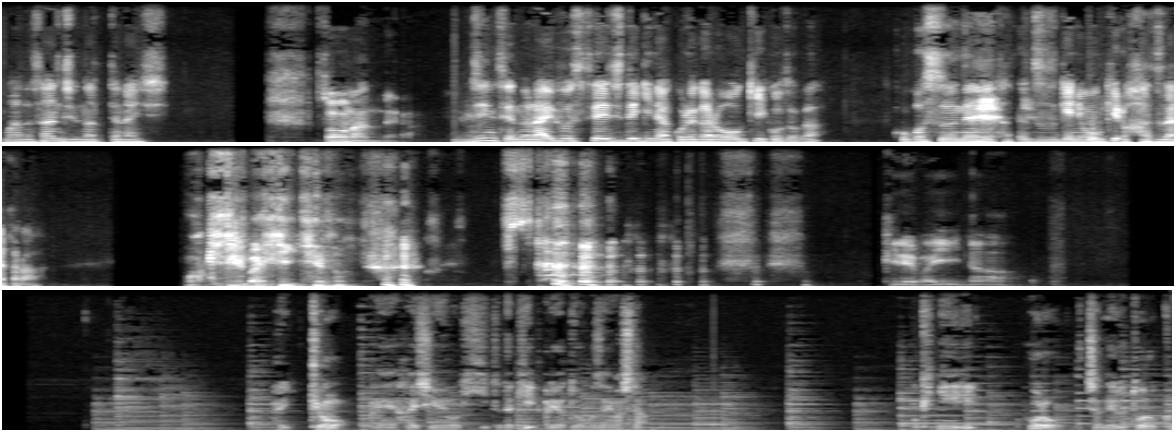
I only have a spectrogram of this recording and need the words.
まだ30になってないし。そうなんだよ。人生のライフステージ的にはこれから大きいことが、ここ数年で立て続けに起きるはずだから。起きればいいけど。起きればいいな。はい、今日も、えー配信をお聞きいただきありがとうございました。お気に入り、フォロー、チャンネル登録、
